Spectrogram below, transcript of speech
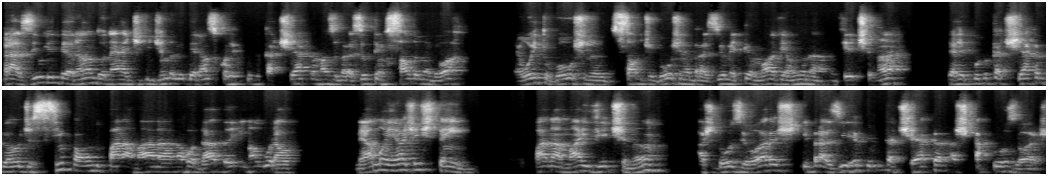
Brasil liderando, né, dividindo a liderança com a República Tcheca, mas o Brasil tem um saldo melhor. É oito gols no saldo de gols, né? O Brasil meteu 9 a 1 no Vietnã e a República Tcheca ganhou de 5 a 1 do Panamá na, na rodada inaugural. Né? Amanhã a gente tem Panamá e Vietnã às 12 horas e Brasil e República Tcheca às 14 horas.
